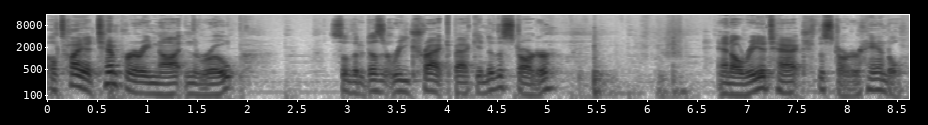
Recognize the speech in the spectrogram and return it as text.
I'll tie a temporary knot in the rope so that it doesn't retract back into the starter and I'll reattach the starter handle.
